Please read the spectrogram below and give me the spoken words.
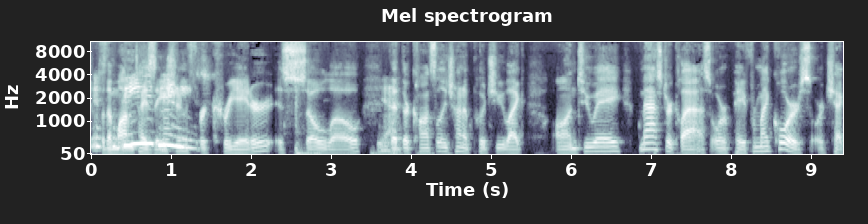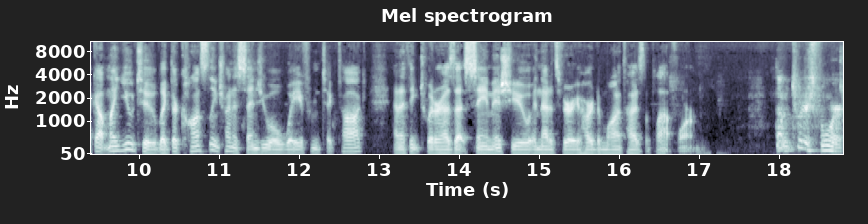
It's but the, the monetization for creator is so low yeah. that they're constantly trying to put you like onto a masterclass or pay for my course or check out my YouTube. Like they're constantly trying to send you away from TikTok. And I think Twitter has that same issue in that it's very hard to monetize the platform. No, Twitter's for,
